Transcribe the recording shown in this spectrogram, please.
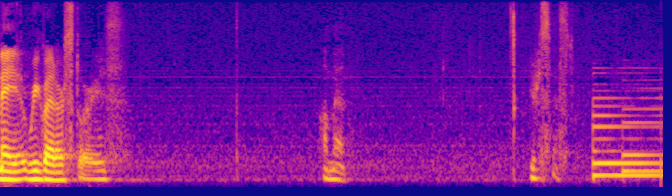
may it rewrite our stories. Amen. You're dismissed.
